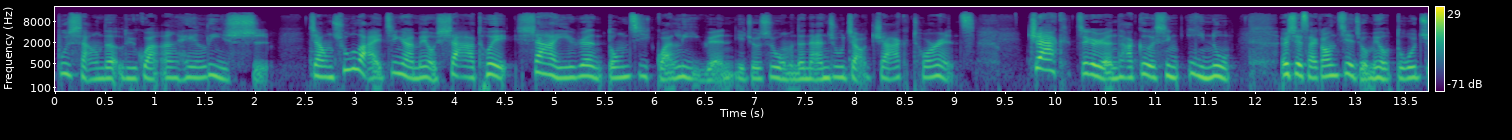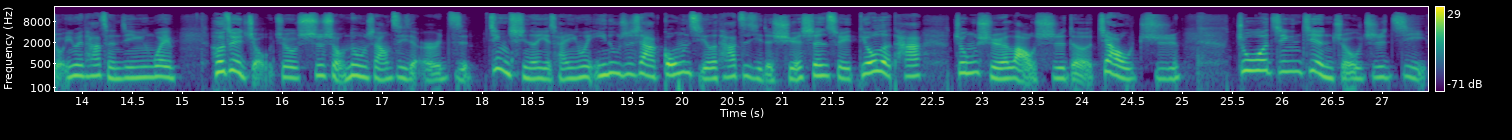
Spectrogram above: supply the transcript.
不祥的旅馆暗黑历史讲出来，竟然没有吓退下一任冬季管理员，也就是我们的男主角 Jack Torrance。Jack 这个人，他个性易怒，而且才刚戒酒没有多久，因为他曾经因为喝醉酒就失手弄伤自己的儿子。近期呢，也才因为一怒之下攻击了他自己的学生，所以丢了他中学老师的教职。捉襟见肘之际。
